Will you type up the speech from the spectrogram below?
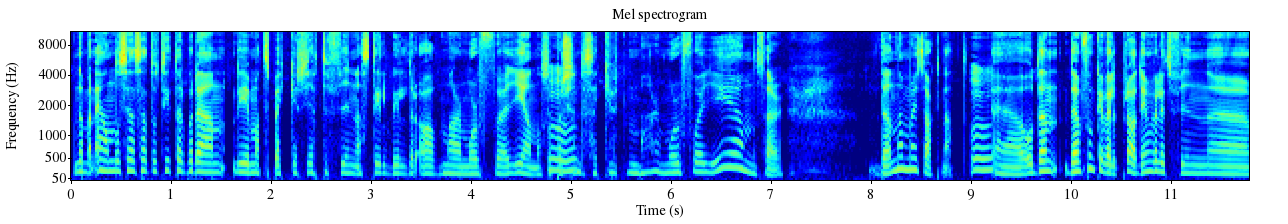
Där man ändå, så jag satt och tittade på den, det är Mats Beckers jättefina stillbilder av marmorfoajén och så bara Mm. kände jag så här, gud marmorfoajén! Så här. Den har man ju saknat. Mm. Eh, och den, den funkar väldigt bra. Det är en väldigt fin, eh,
